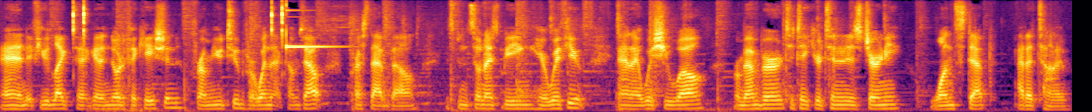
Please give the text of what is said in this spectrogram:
And if you'd like to get a notification from YouTube for when that comes out, press that bell. It's been so nice being here with you and I wish you well. Remember to take your tinnitus journey one step at a time.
